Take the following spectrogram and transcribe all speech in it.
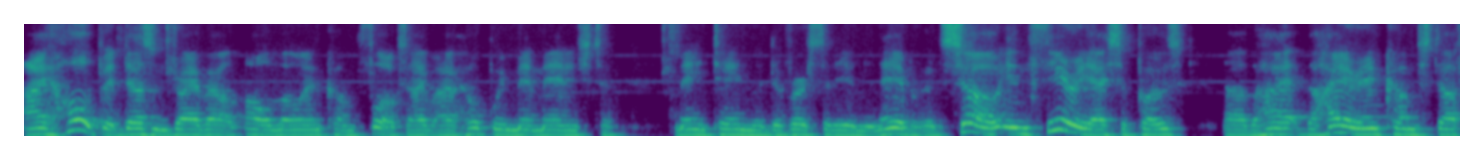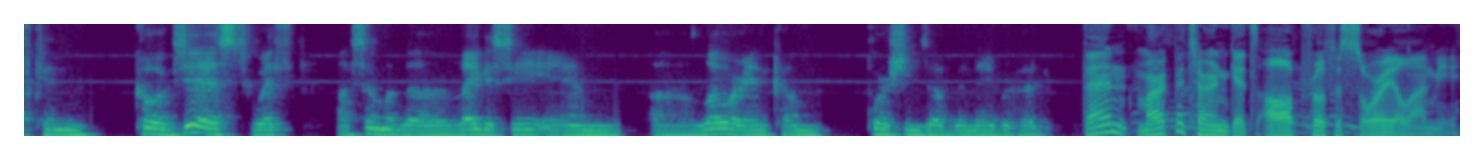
I hope it doesn't drive out all low income folks. I, I hope we manage to maintain the diversity in the neighborhood. So, in theory, I suppose uh, the high, the higher income stuff can coexist with uh, some of the legacy and uh, lower income portions of the neighborhood. Then Mark Matern gets all professorial on me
